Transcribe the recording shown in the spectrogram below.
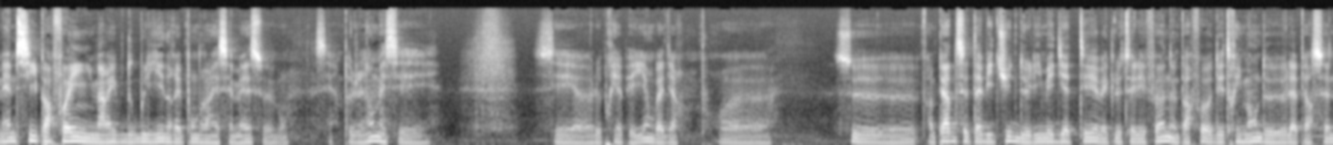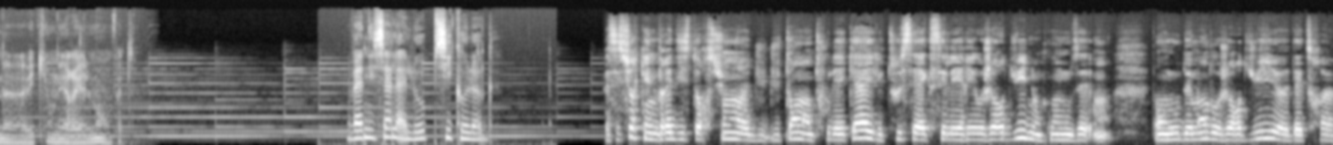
Même si parfois il m'arrive d'oublier de répondre à un SMS, euh, bon, c'est un peu gênant, mais c'est, c'est le prix à payer, on va dire, pour, perdre cette habitude de l'immédiateté avec le téléphone, parfois au détriment de la personne avec qui on est réellement en fait. Vanessa Lalo, psychologue. Bah, c'est sûr qu'il y a une vraie distorsion euh, du, temps dans tous les cas et que tout s'est accéléré aujourd'hui. Donc on nous, on, nous demande aujourd'hui euh, d'être euh,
